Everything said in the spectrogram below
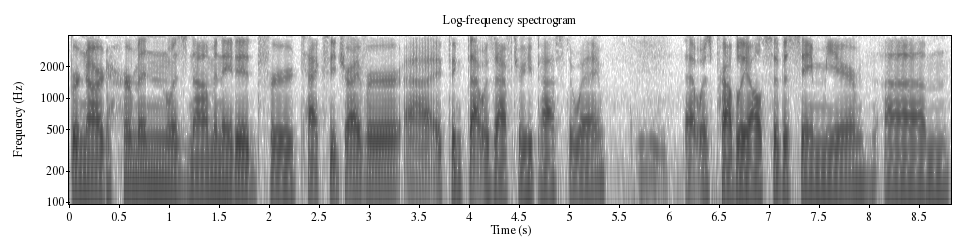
Bernard Herrmann was nominated for Taxi Driver. Uh, I think that was after he passed away. That was probably also the same year. Um,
